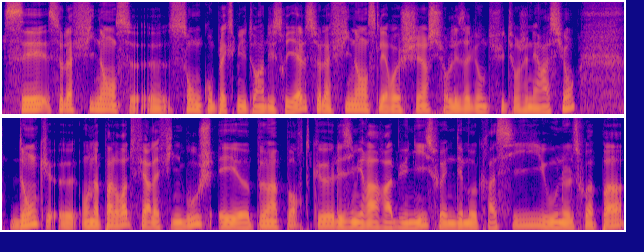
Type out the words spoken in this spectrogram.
cela finance euh, son complexe militaire industriel, cela finance les recherches sur les avions de future génération. Donc, euh, on n'a pas le droit de faire la fine bouche et euh, peu importe que les Émirats arabes unis soient une démocratie ou ne le soient pas,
